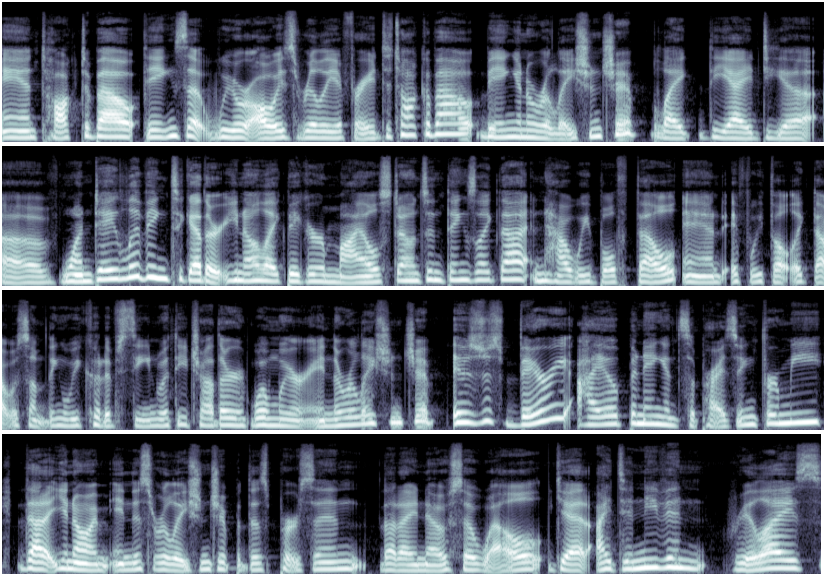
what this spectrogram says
and talked about things that we were always really afraid to talk about being in a relationship, like the idea of one day living together, you know, like bigger milestones and things like that, and how we both felt. And if we felt like that was something we could have seen with each other when we were in the relationship, it was just very eye opening and surprising for me that, you know, I'm in this relationship with this person that I know so well, yet I didn't even realize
